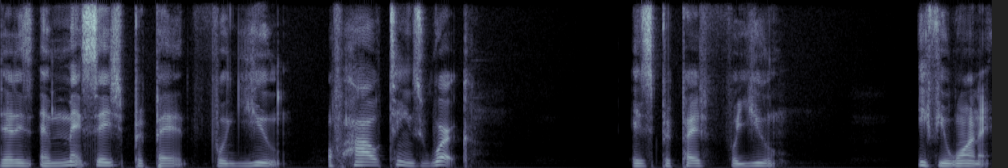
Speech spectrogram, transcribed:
There is a message prepared for you of how things work is prepared for you if you want it.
